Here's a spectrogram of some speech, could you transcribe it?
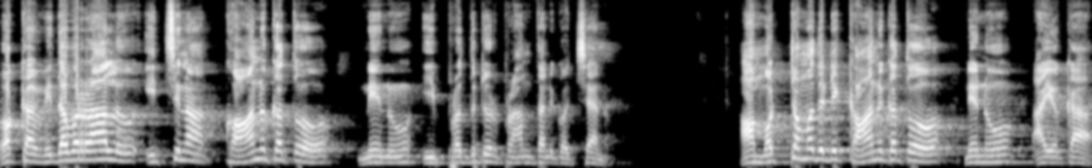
ఒక్క విధవరాలు ఇచ్చిన కానుకతో నేను ఈ ప్రొద్దుటూరు ప్రాంతానికి వచ్చాను. ఆ మొట్టమొదటి కానుకతో నేను ఆ యొక్క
